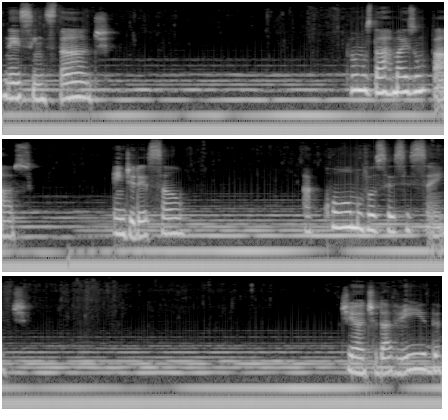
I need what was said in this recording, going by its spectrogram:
Nesse instante, vamos dar mais um passo em direção a como você se sente diante da vida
